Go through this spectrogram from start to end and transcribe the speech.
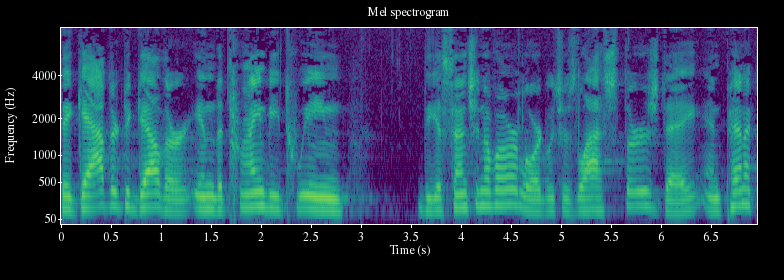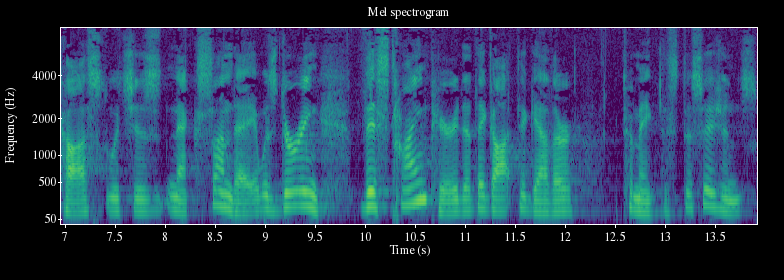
They gathered together in the time between the ascension of our Lord, which was last Thursday, and Pentecost, which is next Sunday. It was during this time period that they got together to make these decisions.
